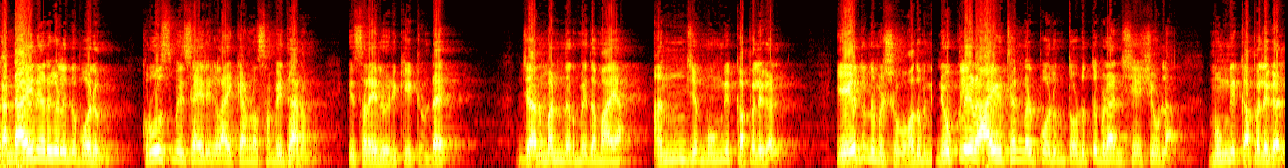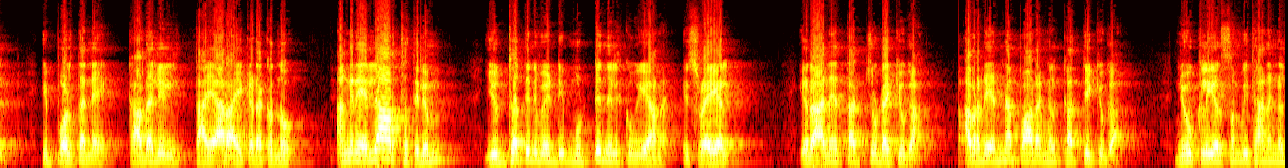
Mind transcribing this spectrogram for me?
കണ്ടെയ്നറുകൾ നിന്ന് പോലും ക്രൂസ് മിസൈലുകൾ അയക്കാനുള്ള സംവിധാനം ഇസ്രായേൽ ഒരുക്കിയിട്ടുണ്ട്. ജർമ്മൻ നിർമ്മിതമായ അഞ്ച് മുങ്ങിക്കപ്പലുകൾ ഏതു നിമിഷവും അതും ന്യൂക്ലിയർ ആയുധങ്ങൾ പോലും തൊടുത്തുവിടാൻ ശേഷിയുള്ള മുങ്ങിക്കപ്പലുകൾ ഇപ്പോൾ തന്നെ കടലിൽ തയ്യാറായി കിടക്കുന്നു. അങ്ങനെ എല്ലാ അർത്ഥത്തിലും യുദ്ധത്തിന് വേണ്ടി മുട്ടി നിൽക്കുകയാണ് ഇസ്രായേൽ. ഇറാനെ തച്ചുടയ്ക്കുക അവരുടെ എണ്ണപ്പാടങ്ങൾ കത്തിക്കുക ന്യൂക്ലിയർ സംവിധാനങ്ങൾ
